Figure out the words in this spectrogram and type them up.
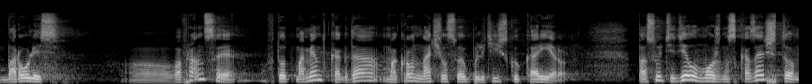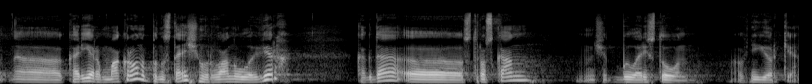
боролись э, во Франции в тот момент, когда Макрон начал свою политическую карьеру. По сути дела, можно сказать, что э, карьера Макрона по-настоящему рванула вверх, когда Строскан значит, был арестован в Нью-Йорке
